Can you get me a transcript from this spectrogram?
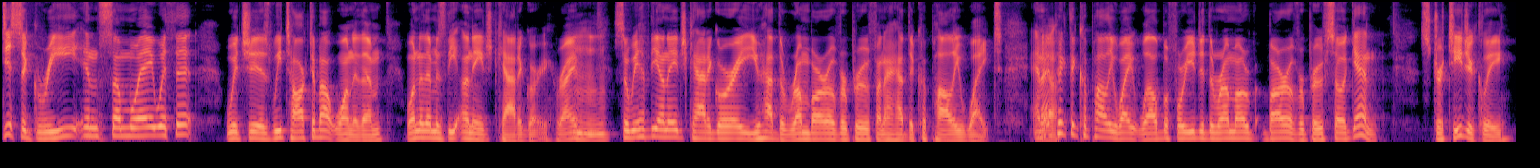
disagree in some way with it, which is we talked about one of them. One of them is the unaged category, right? Mm-hmm. So we have the unaged category. You had the rum bar overproof, and I had the Copalli white. And I picked the Copalli white well before you did the rum bar overproof. So again, strategically,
